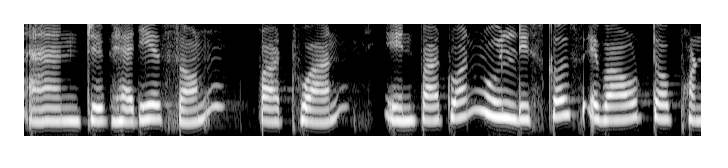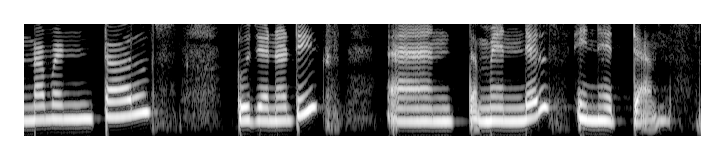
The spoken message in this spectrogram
and variation part 1. In part 1 we will discuss about the fundamentals to genetics and the Mendel's inheritance.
